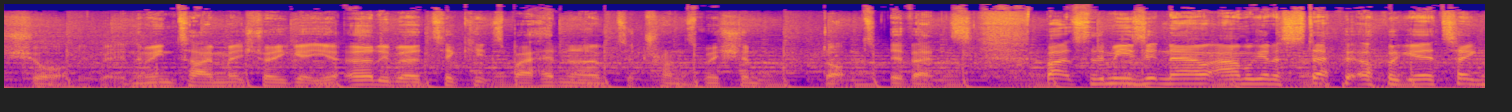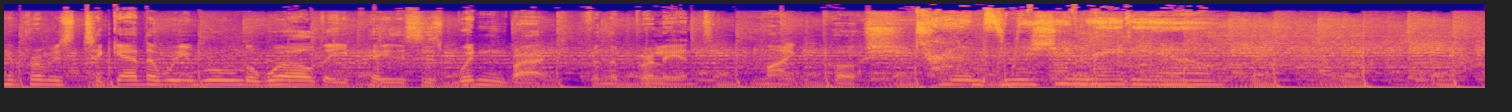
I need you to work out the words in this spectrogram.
shortly. But in the meantime, make sure you get your early bird tickets by heading over to transmission.events. Back to the music now, and we're going to step it up again, taking from his Together We Rule the World EP. This is Windback from the brilliant Mike Push. Transmission Radio.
